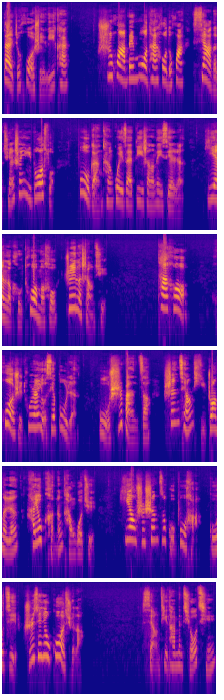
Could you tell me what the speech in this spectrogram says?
带着祸水离开。诗画被莫太后的话吓得全身一哆嗦，不敢看跪在地上的那些人，咽了口唾沫后追了上去。太后，祸水突然有些不忍，五十板子。身强体壮的人还有可能扛过去，要是身子骨不好，估计直接就过去了。想替他们求情，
